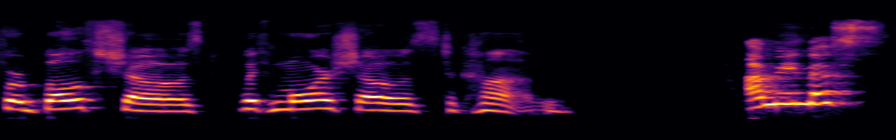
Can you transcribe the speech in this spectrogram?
for both shows with more shows to come. I mean, that's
